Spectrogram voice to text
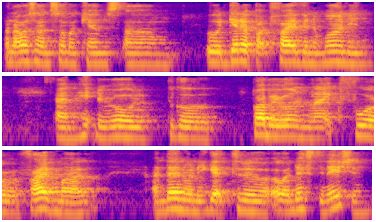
when I was on summer camps, um, we would get up at five in the morning and hit the road to go probably run like four or five miles. And then when we get to our destination,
